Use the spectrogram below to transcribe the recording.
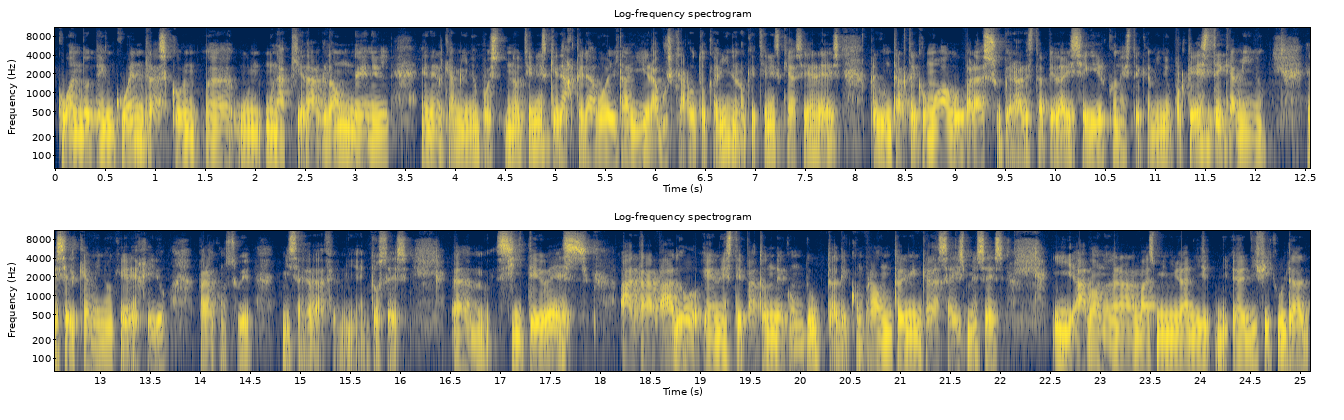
cuando te encuentras con eh, una piedra grande en el, en el camino, pues no tienes que darte la vuelta y ir a buscar otro camino. Lo que tienes que hacer es preguntarte cómo hago para para superar esta piedra y seguir con este camino, porque este camino es el camino que he elegido para construir mi Sagrada Familia. Entonces, em, si te ves atrapado en este patrón de conducta de comprar un training cada seis meses y abandonar a la más mínima eh, dificultad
